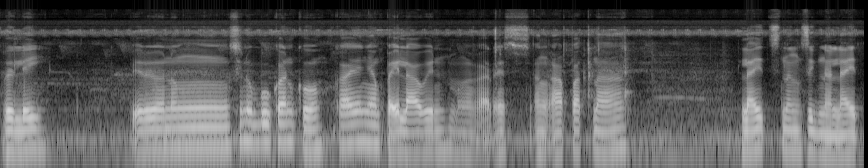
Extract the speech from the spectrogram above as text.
relay. Pero nung sinubukan ko, kaya niyang pailawin mga kares ang apat na lights ng signal light.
